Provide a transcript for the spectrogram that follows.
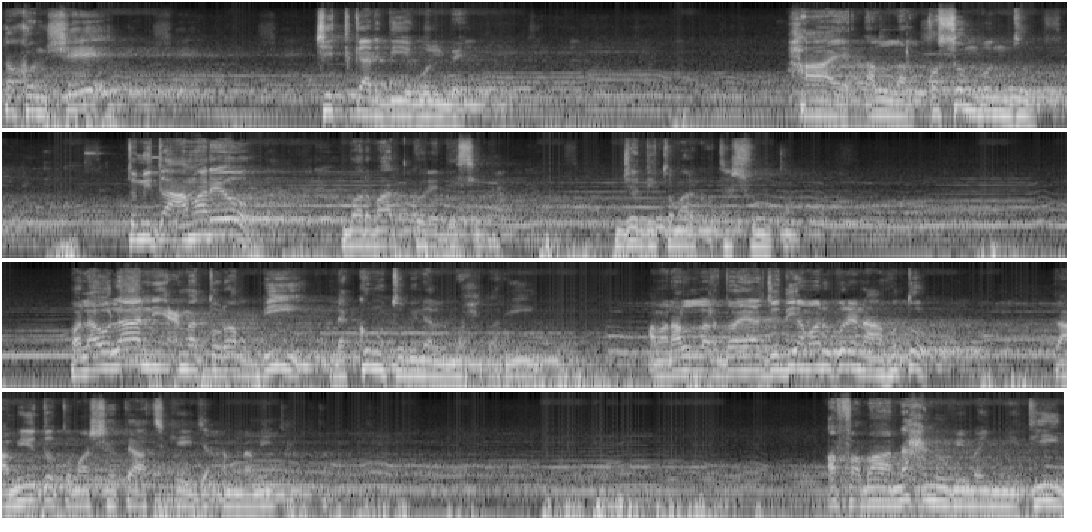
তখন সে চিৎকার দিয়ে বলবে, হায় আল্লাহর কসম বন্ধু তুমি তো আমারেও বরবাদ করে দিছিলা যদি তোমার কথা শুনতাম। আমার আল্লাহর দয়া যদি আমার উপরে না হতো, তা আমিও তো তোমার সাথে আজকে এই জাহান্নামেই থাকতাম। আফামা নাহনু বিমাইমিতিন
